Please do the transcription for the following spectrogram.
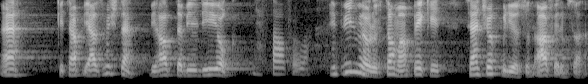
Heh, kitap yazmış da bir halt da bildiği yok. Estağfurullah. E, bilmiyoruz tamam peki sen çok biliyorsun aferin sana.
